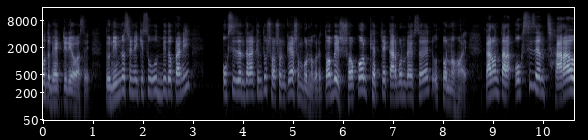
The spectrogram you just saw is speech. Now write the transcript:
মধ্যে ব্যাকটেরিয়াও আছে। তো নিম্ন শ্রেণির কিছু উদ্ভিদ প্রাণী অক্সিজেন ছাড়া কিন্তু শ্বসন ক্রিয়া সম্পন্ন করে। তবে সকল ক্ষেত্রে কার্বন ডাইঅক্সাইড উৎপন্ন হয়। কারণ তারা অক্সিজেন ছাড়াও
